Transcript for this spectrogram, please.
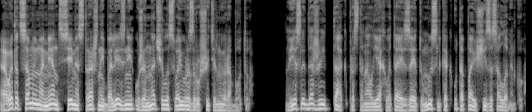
А в этот самый момент семя страшной болезни уже начало свою разрушительную работу. Но если даже и так, простонал я, хватаясь за эту мысль, как утопающий за соломинку.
